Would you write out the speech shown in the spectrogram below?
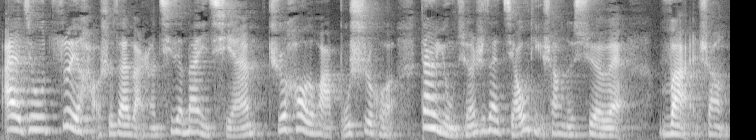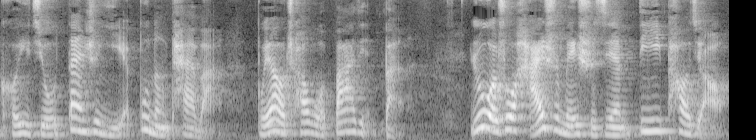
艾灸最好是在晚上七点半以前，之后的话不适合。但是涌泉是在脚底上的穴位，晚上可以灸，但是也不能太晚。不要超过八点半。如果说还是没时间，第一泡脚，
